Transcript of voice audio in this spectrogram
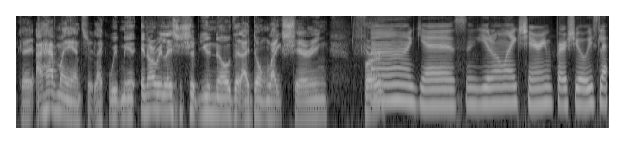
Okay, I have my answer. Like we in our relationship, you know that I don't like sharing first. uh yes and you don't like sharing first you always let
